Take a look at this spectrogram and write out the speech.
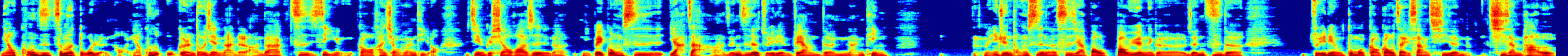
你要控制这么多人哦，你要控制五个人都已经很难的啦。大家自自己搞看小团体哦。已经有个笑话是啊，你被公司压榨啊，人资的嘴脸非常的难听。每一群同事呢，私下抱抱怨那个人资的嘴脸有多么高高在上，欺人欺善怕恶。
